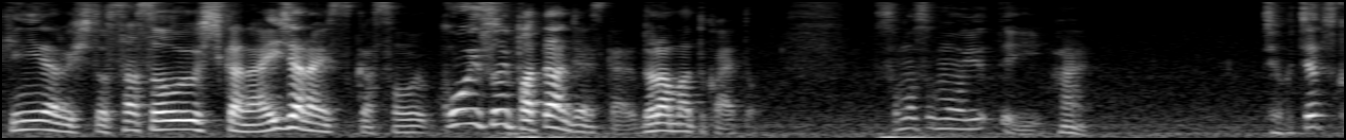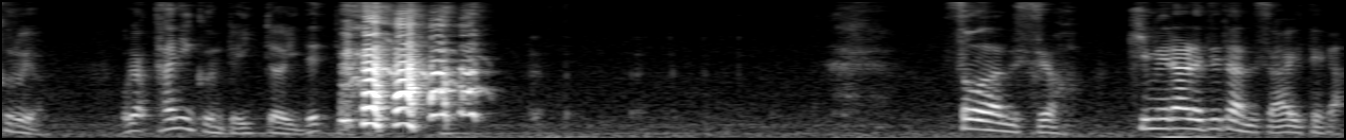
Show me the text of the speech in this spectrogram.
う気になる人誘うしかないじゃないですか。そうこういうそういうパターンじゃないですか。ドラマとかやと。そもそも言っていい？めはい。ちゃくちゃ作るやん。俺は谷君って言っておいでって そうなんですよ。決められてたんですよ相手が。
